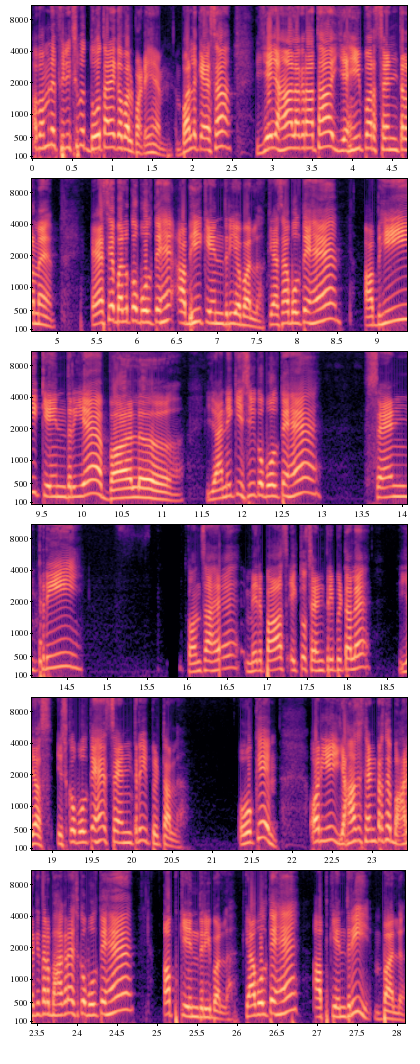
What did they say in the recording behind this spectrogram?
अब हमने फिजिक्स में दो तरह के बल पढ़े हैं। बल कैसा? ये यहाँ लग रहा था, यहीं पर सेंटर में। ऐसे बल को बोलते हैं अभिकेंद्रीय बल। कैसा बोलते हैं? अभिकेंद्रीय बल। यानी कि इसी को बोलते हैं सेंट्री। कौन सा है? मेरे पास एक तो सेंट्रीपिटल है। यस, इसको बोलते हैं सेंट्रीपिटल। ओके, और ये यहाँ से सेंटर से बाहर की तरफ़ भाग रहा है, इसको बोलते हैं अपकेंद्री बल। क्या बोलते हैं? अपकेंद्री बल।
